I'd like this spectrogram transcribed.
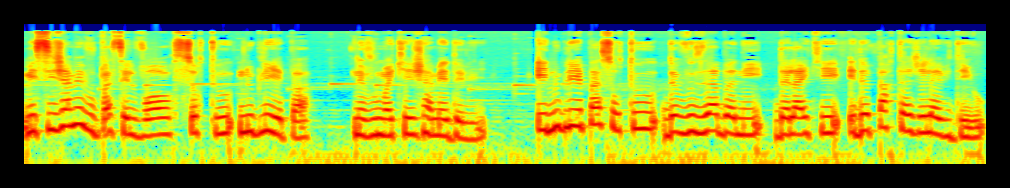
Mais si jamais vous passez le voir, surtout, n'oubliez pas, ne vous moquez jamais de lui. Et n'oubliez pas surtout de vous abonner, de liker et de partager la vidéo.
